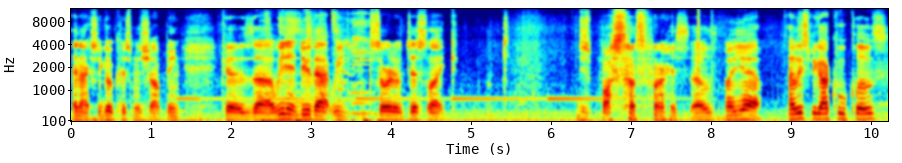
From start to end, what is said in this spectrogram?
and actually go Christmas shopping, because uh, we didn't do that. We sort of just like just bought stuff for ourselves. But yeah, at least we got cool clothes.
